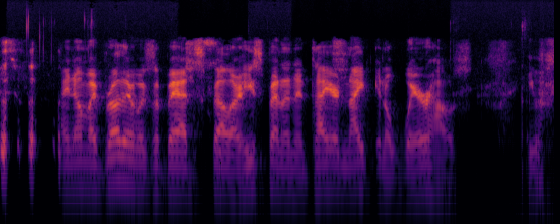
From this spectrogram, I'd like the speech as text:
I know my brother was a bad speller. He spent an entire night in a warehouse. He was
